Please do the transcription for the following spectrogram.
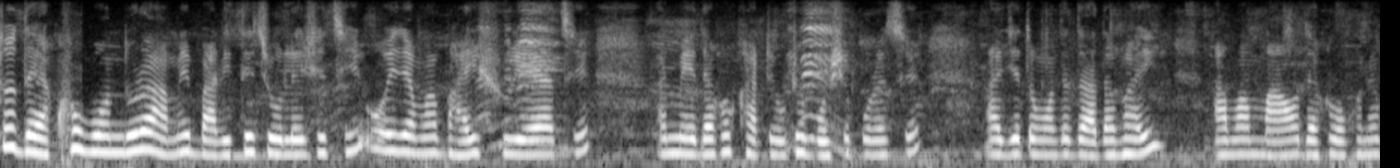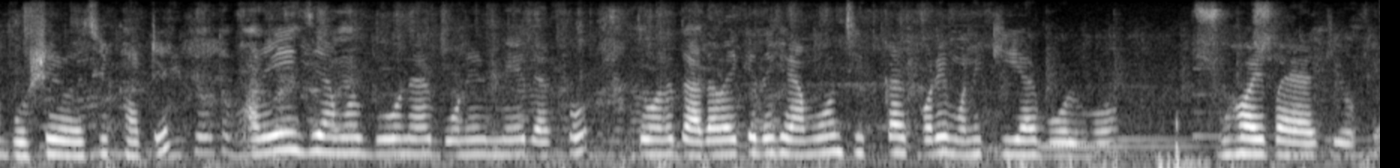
তো দেখো বন্ধুরা, আমি বাড়িতে চলে এসেছি। ওই যে আমার ভাই শুয়ে আছে, আর মেয়ে দেখো খাটে উঠে বসে পড়েছে। আর যে তোমাদের দাদা ভাই আমার মাও দেখো ওখানে বসে রয়েছে খাটে। আর এই যে আমার বোন আর বোনের মেয়ে দেখো, তোমাদের দাদা ভাইকে দেখে এমন চিৎকার করে মানে কি আর বলব? ভয় পায় আর কি ওকে।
